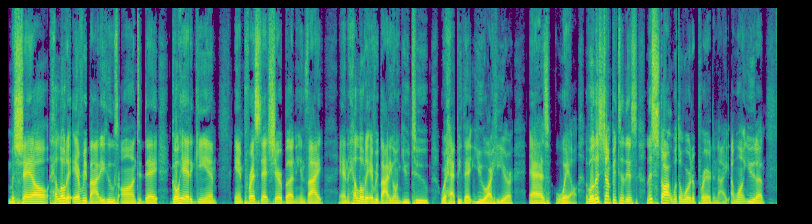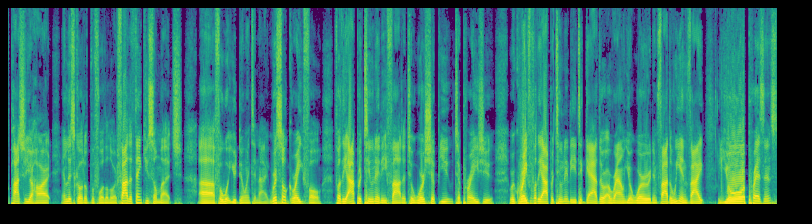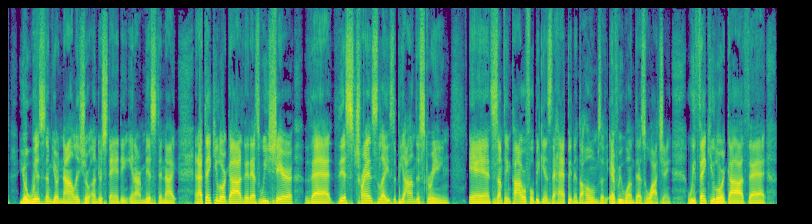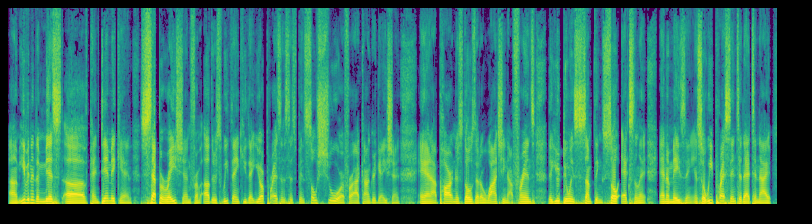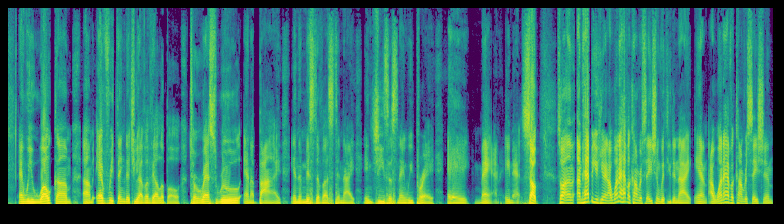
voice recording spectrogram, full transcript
Michelle. Hello to everybody who's on today. Go ahead again and press that share button, invite, and hello to everybody on YouTube. We're happy that you are here as well. Well, let's jump into this. Let's start with a word of prayer tonight. I want you to posture your heart and let's go to before the Lord. Father, thank you so much uh, for what you're doing tonight. We're so grateful for the opportunity, Father, to worship you, to praise you. We're grateful for the opportunity to gather around your word. And Father, we invite your presence, your wisdom, your knowledge, your understanding in our midst tonight. And I thank you, Lord God, that as we share that this translates beyond the screen and something powerful begins to happen in the homes of everyone that's watching. We thank you, Lord God, that um, even in the midst of pandemic and separation from others, we thank you that your presence has been so sure for our congregation and our partners, those that are watching, our friends, that you're doing something so excellent and amazing. And so we press into that tonight and we welcome um, everything that you have available to rest, rule, and abide in the midst of us tonight. In Jesus' name we pray pray. Amen. Amen. So, so I'm, I'm happy you're here, and I want to have a conversation with you tonight, and I want to have a conversation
